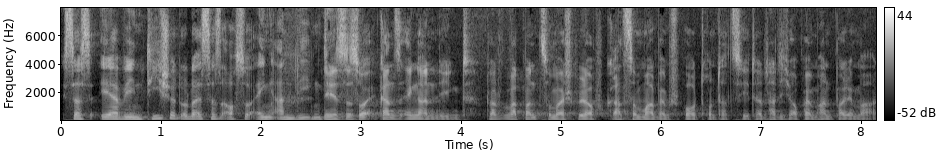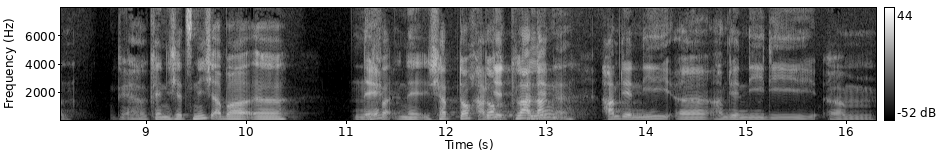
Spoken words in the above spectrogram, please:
Ist das eher wie ein T-Shirt oder ist das auch so eng anliegend? Nee, es ist so ganz eng anliegend. Was man zum Beispiel auch ganz normal beim Sport drunter zieht. Das hatte ich auch beim Handball immer an. Ja, Kenne ich jetzt nicht, aber äh, Nee? ich, nee, ich habe doch, haben doch, dir, klar, haben lange. Dir, haben dir nie, äh, haben dir nie die, ähm,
